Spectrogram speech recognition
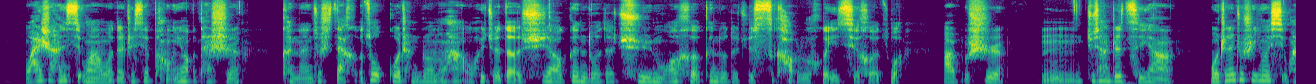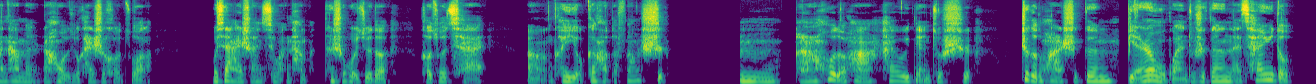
嗯，我还是很喜欢我的这些朋友，但是。可能就是在合作过程中的话，我会觉得需要更多的去磨合，更多的去思考如何一起合作，而不是嗯，就像这次一样，我真的就是因为喜欢他们，然后我就开始合作了。我现在还是很喜欢他们，但是我觉得合作起来，嗯，可以有更好的方式。嗯，然后的话，还有一点就是这个的话是跟别人无关，就是跟来参与的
